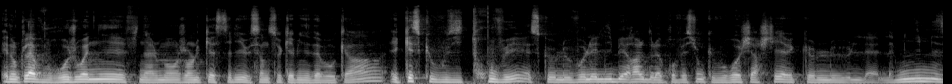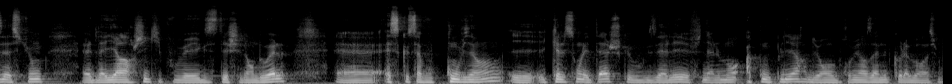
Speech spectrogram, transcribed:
Et donc là, vous rejoignez finalement Jean-Luc Castelli au sein de ce cabinet d'avocats. Et qu'est-ce que vous y trouvez? Est-ce que le volet libéral de la profession que vous recherchiez avec la, minimisation euh, de la hiérarchie qui pouvait exister chez Landwell, euh, est-ce que ça vous convient et, quelles sont les tâches que vous allez finalement accomplir durant vos premières années de collaboration?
